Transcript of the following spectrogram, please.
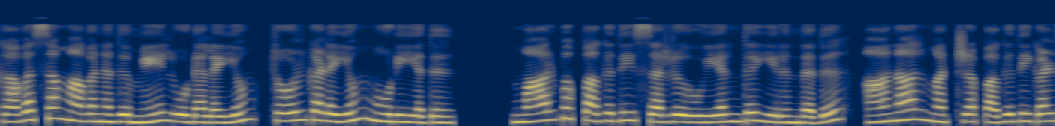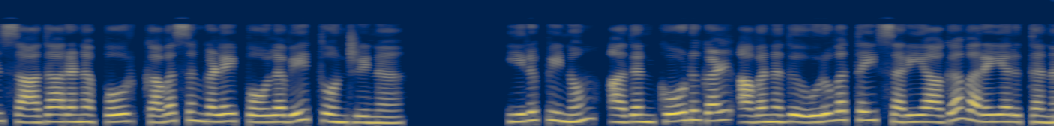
கவசம் அவனது மேல் உடலையும் தோள்களையும் மூடியது. மார்பு பகுதி சற்று உயர்ந்து இருந்தது ஆனால் மற்ற பகுதிகள் சாதாரண போர் கவசங்களைப் போலவே தோன்றின. இருப்பினும் அதன் கோடுகள் அவனது உருவத்தை சரியாக வரையறுத்தன.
